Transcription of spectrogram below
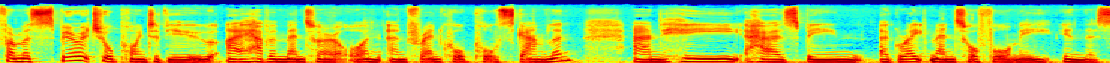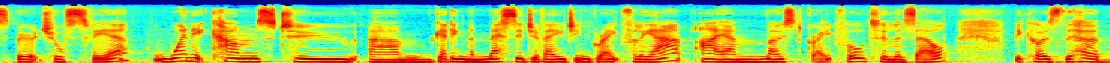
from a spiritual point of view, I have a mentor and friend called Paul Scanlon, and he has been a great mentor for me in this spiritual sphere. When it comes to um, getting the message of aging gratefully out, I am most grateful to Lizelle because the, her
